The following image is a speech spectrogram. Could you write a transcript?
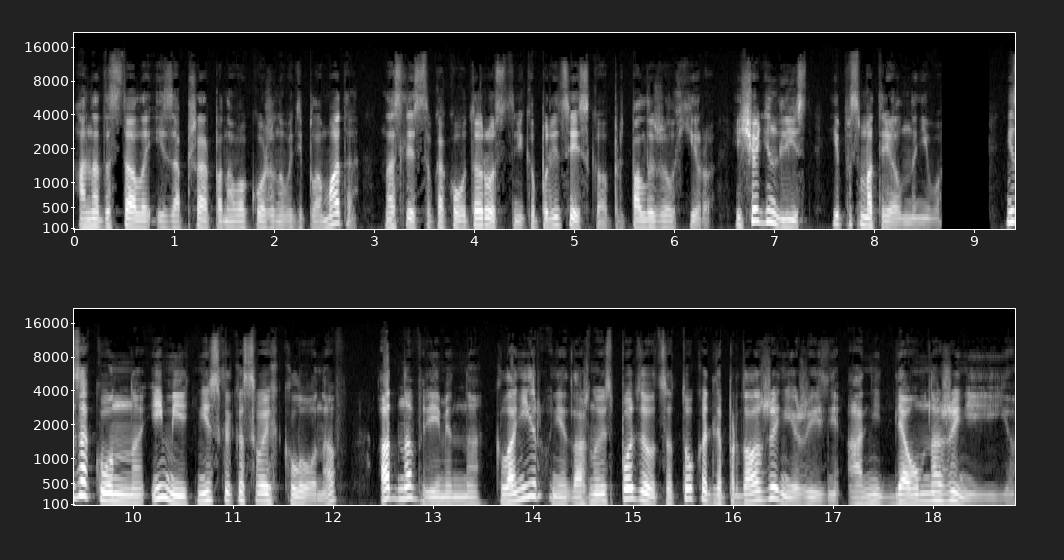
Она достала из обшарпанного кожаного дипломата наследство какого-то родственника полицейского, предположил Хиро, еще один лист и посмотрел на него. Незаконно иметь несколько своих клонов одновременно. Клонирование должно использоваться только для продолжения жизни, а не для умножения ее.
